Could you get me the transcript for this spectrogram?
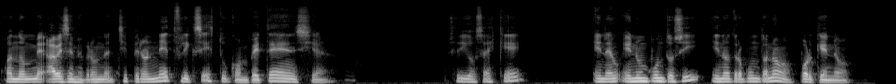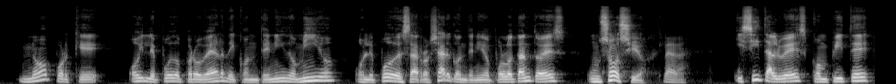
cuando a veces me preguntan, che, pero Netflix es tu competencia yo digo, ¿sabes qué? En, un punto sí, en otro punto no. ¿Por qué no? No porque hoy le puedo proveer de contenido mío o le puedo desarrollar contenido. Por lo tanto, es un socio. Claro. Y sí, tal vez compite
